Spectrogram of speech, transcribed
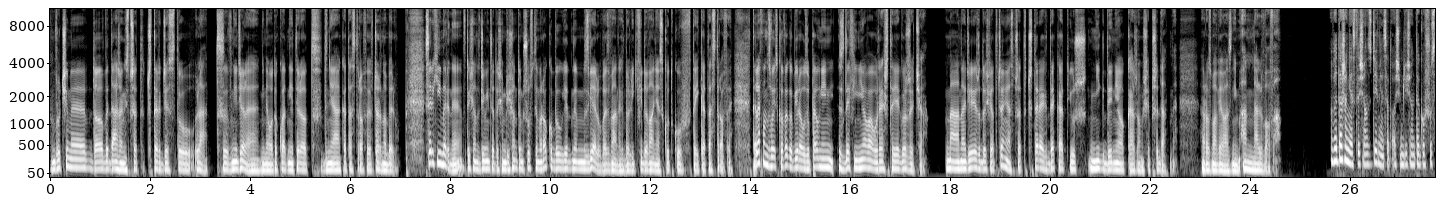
Wrócimy do wydarzeń sprzed 40 lat. W niedzielę minęło dokładnie tyle od dnia katastrofy w Czarnobylu. Serhii Myrny w 1986 roku był jednym z wielu wezwanych do likwidowania skutków tej katastrofy. Telefon z Wojskowego Biura Uzupełnień zdefiniował resztę jego życia. Ma nadzieję, że doświadczenia sprzed czterech dekad już nigdy nie okażą się przydatne. Rozmawiała z nim Anna Lwowa. Wydarzenie z 1986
